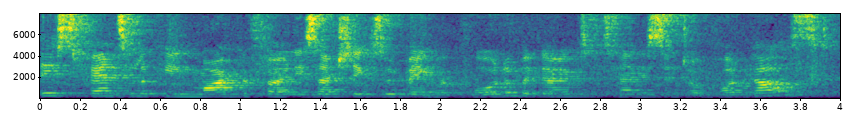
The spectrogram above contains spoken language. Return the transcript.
this fancy looking microphone is actually, because we're being recorded, we're going to turn this into a podcast.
